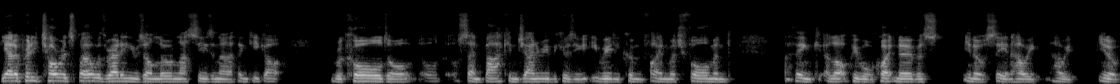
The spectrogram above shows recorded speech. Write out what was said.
he had a pretty torrid spell with Reading. He was on loan last season, and I think he got recalled or, or, sent back in January because he, he, really couldn't find much form. And I think a lot of people were quite nervous, you know, seeing how he how he you know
